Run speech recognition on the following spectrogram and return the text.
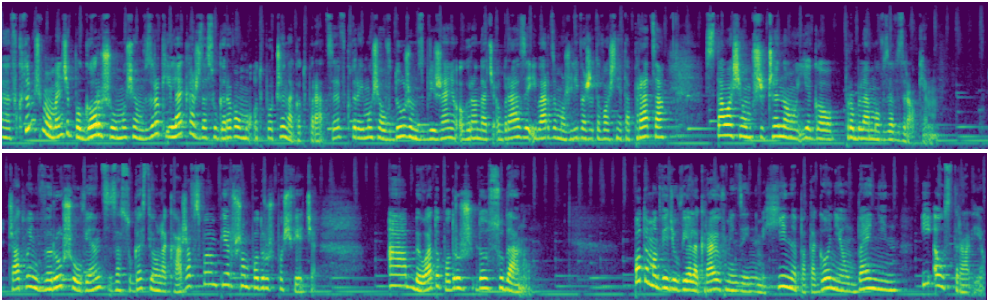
E, w którymś momencie pogorszył mu się wzrok i lekarz zasugerował mu odpoczynek od pracy, w której musiał w dużym zbliżeniu oglądać obrazy i bardzo możliwe, że to właśnie ta praca stała się przyczyną jego problemów ze wzrokiem. Chatwin wyruszył więc za sugestią lekarza w swoją pierwszą podróż po świecie, a była to podróż do Sudanu. Potem odwiedził wiele krajów, m.in. Chiny, Patagonię, Benin i Australię.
